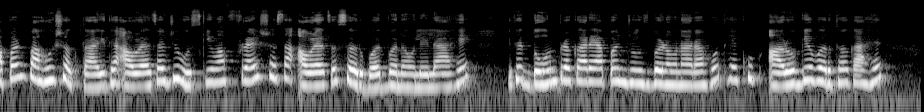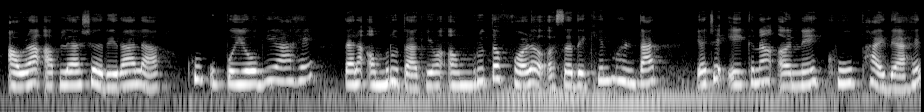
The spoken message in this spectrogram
आपण पाहू शकता इथे आवळ्याचा ज्यूस किंवा फ्रेश असा आवळ्याचं सरबत बनवलेलं आहे. इथे दोन प्रकारे आपण ज्यूस बनवणार आहोत. हे खूप आरोग्यवर्धक आहेत. आवळा आपल्या शरीराला खूप उपयोगी आहे. त्याला अमृता किंवा अमृत फळं असं देखील म्हणतात. याचे एक ना अनेक खूप फायदे आहेत.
